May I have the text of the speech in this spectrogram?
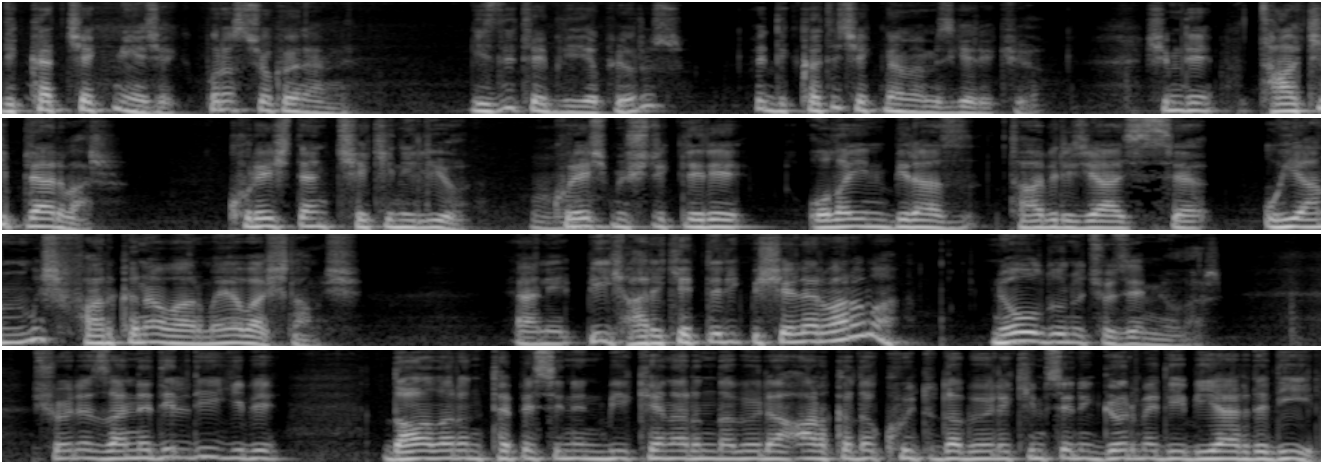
dikkat çekmeyecek. Burası çok önemli. Gizli tebliğ yapıyoruz ve dikkati çekmememiz gerekiyor. Şimdi takipler var. Kureyş'ten çekiniliyor. Hı. Kureyş müşrikleri olayın biraz tabiri caizse uyanmış farkına varmaya başlamış. Yani bir hareketlilik bir şeyler var ama ne olduğunu çözemiyorlar. Şöyle zannedildiği gibi dağların tepesinin bir kenarında böyle arkada kuytuda böyle kimsenin görmediği bir yerde değil.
